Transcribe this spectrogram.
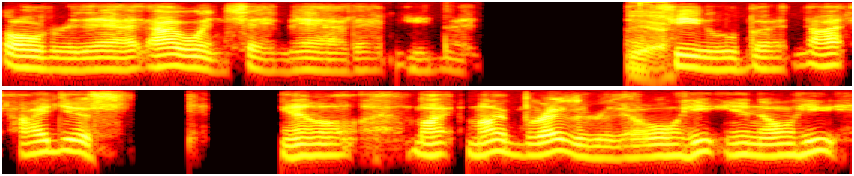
over that. I wouldn't say mad at me but a yeah. few, but I, I just, you know, my my brother though he, you know, he,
